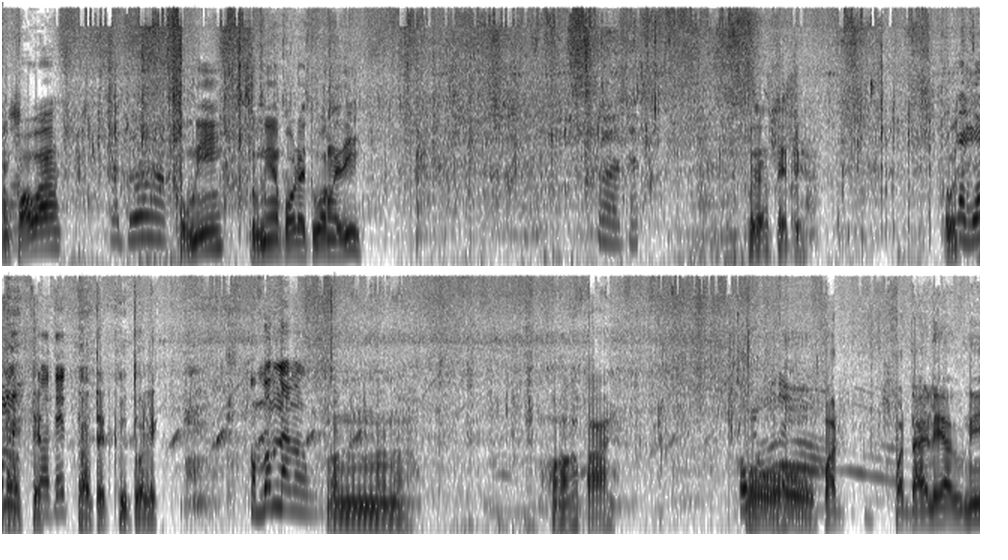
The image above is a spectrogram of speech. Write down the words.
ăn pháo á เอาตัวมา cùng đi cùng đi pháo đây tuang này đi เสื้อเซ็ต tôi đào tết rồi tôi Không muốn này, đào đào tết Tết. đào tết cứ tua lệch ของผมนั่นมัน nó nó nó nó à pan โอ้โห ô ô bắt bắt đại lẹ tụi ní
